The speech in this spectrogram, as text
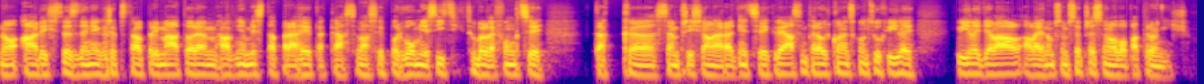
No a když se Zdeněk Hřeb stal primátorem hlavního města Prahy, tak já jsem asi po dvou měsících, co byl ve funkci, tak eh, jsem přišel na radnici, kde já jsem teda už konec konců chvíli, chvíli dělal, ale jenom jsem se přesunul o patroníž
